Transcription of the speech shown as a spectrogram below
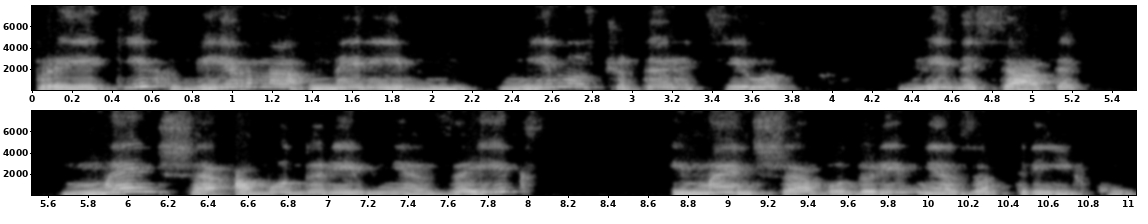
при яких вірна нерівність. Мінус 4,2 менше або дорівнює за х і менше або дорівнює за трійку.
